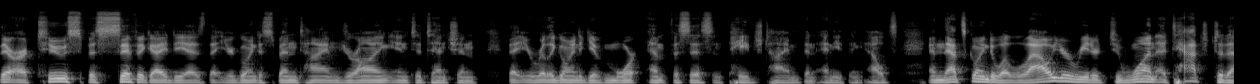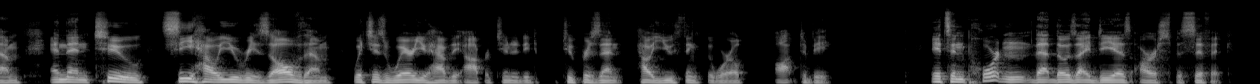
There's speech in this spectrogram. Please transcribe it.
there are two specific ideas that you're going to spend time drawing into tension that you're really going to give more emphasis and page time than anything else. And that's going to allow your reader to one, attach to them, and then two, see how you resolve them, which is where you have the opportunity to, to present how you think the world ought to be it's important that those ideas are specific.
